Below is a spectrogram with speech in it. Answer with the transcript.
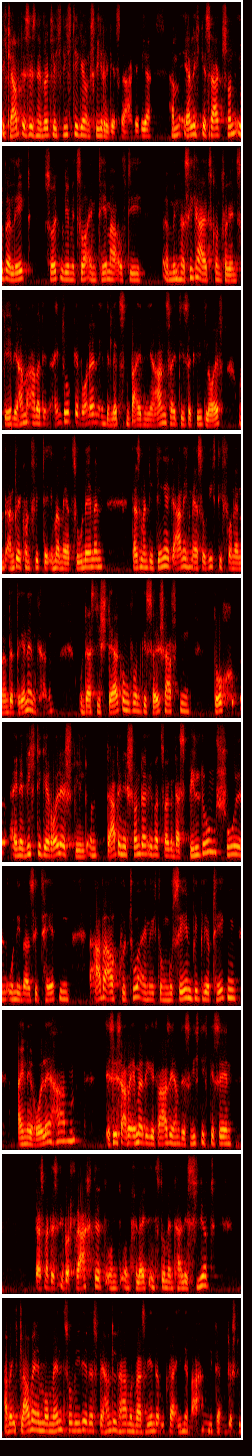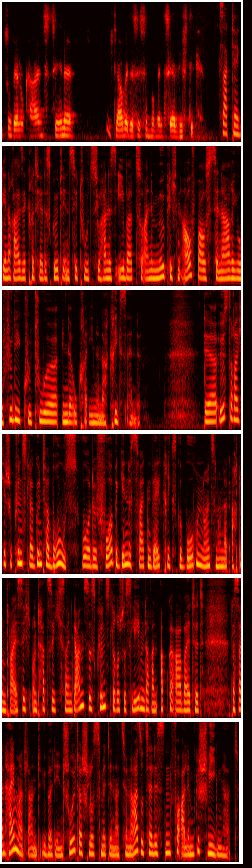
Ich glaube, das ist eine wirklich wichtige und schwierige Frage. Wir haben ehrlich gesagt schon überlegt, sollten wir mit so einem Thema auf die Münchner Sicherheitskonferenz gehen. Wir haben aber den Eindruck gewonnen in den letzten beiden Jahren, seit dieser Krieg läuft und andere Konflikte immer mehr zunehmen, dass man die Dinge gar nicht mehr so richtig voneinander trennen kann und dass die Stärkung von Gesellschaften doch eine wichtige Rolle spielt. Und da bin ich schon der Überzeugung, dass Bildung, Schulen, Universitäten, aber auch Kultureinrichtungen, Museen, Bibliotheken eine Rolle haben. Es ist aber immer die Gefahr, Sie haben das richtig gesehen, dass man das überfrachtet und, und vielleicht instrumentalisiert. Aber ich glaube im Moment, so wie wir das behandelt haben und was wir in der Ukraine machen mit der Unterstützung der lokalen Szene, ich glaube, das ist im Moment sehr wichtig sagt der Generalsekretär des Goethe-Instituts Johannes Ebert zu einem möglichen Aufbauszenario für die Kultur in der Ukraine nach Kriegsende. Der österreichische Künstler Günter Bruß wurde vor Beginn des Zweiten Weltkriegs geboren, 1938, und hat sich sein ganzes künstlerisches Leben daran abgearbeitet, dass sein Heimatland über den Schulterschluss mit den Nationalsozialisten vor allem geschwiegen hat.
